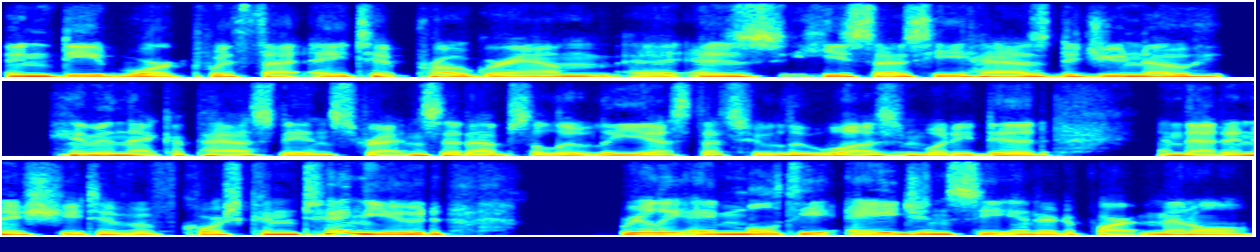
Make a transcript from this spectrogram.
indeed worked with that ATIP program, as he says he has. Did you know him in that capacity? And Stratton said, absolutely, yes, that's who Lou was and what he did. And that initiative, of course, continued really a multi agency interdepartmental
